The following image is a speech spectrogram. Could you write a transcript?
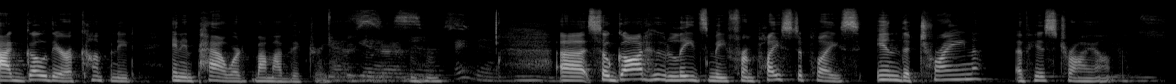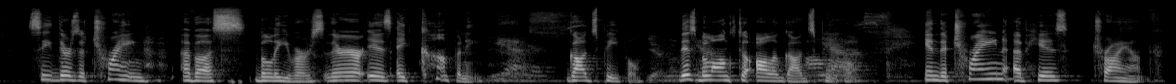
I go there accompanied and empowered by my victory. Mm-hmm. Uh, so, God who leads me from place to place in the train of his triumph. See, there's a train of us believers. There is a company, yes. God's people. Yeah. This yeah. belongs to all of God's oh, people. Yes. In the train of His triumph,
